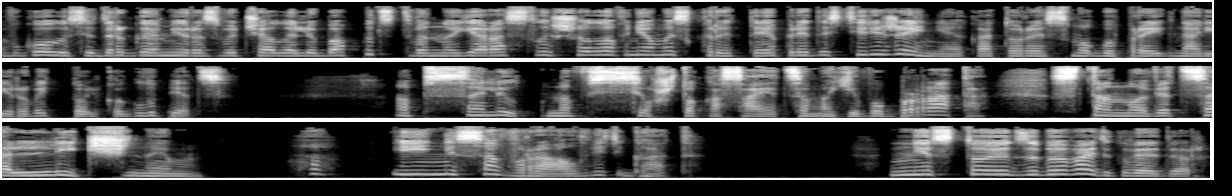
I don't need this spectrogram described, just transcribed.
В голосе Драгомира звучало любопытство, но я расслышала в нем и скрытое предостережение, которое смог бы проигнорировать только глупец. «Абсолютно все, что касается моего брата, становится личным!» Ха, И не соврал ведь гад. «Не стоит забывать, Гведер,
